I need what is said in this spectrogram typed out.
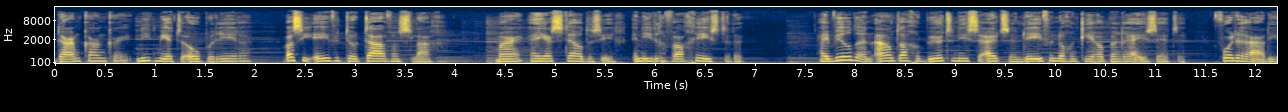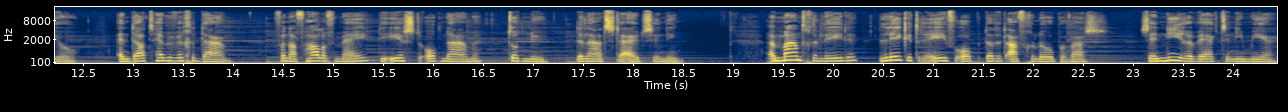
darmkanker, niet meer te opereren, was hij even totaal van slag. Maar hij herstelde zich, in ieder geval geestelijk. Hij wilde een aantal gebeurtenissen uit zijn leven nog een keer op een rij zetten, voor de radio. En dat hebben we gedaan. Vanaf half mei, de eerste opname, tot nu, de laatste uitzending. Een maand geleden leek het er even op dat het afgelopen was. Zijn nieren werkten niet meer.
